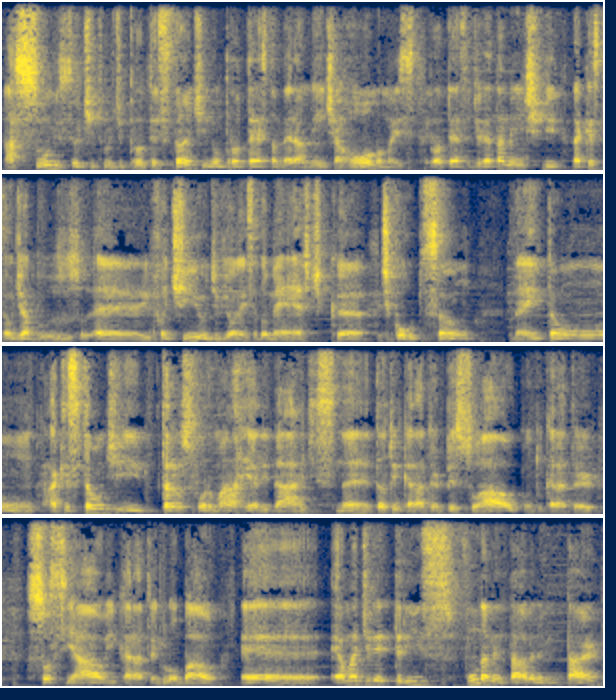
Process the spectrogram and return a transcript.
assume seu título de protestante e não protesta meramente a Roma, mas protesta diretamente na questão de abuso é, infantil, de violência doméstica, de corrupção. Né? Então, a questão de transformar realidades, né? tanto em caráter pessoal quanto caráter social e caráter global, é, é uma diretriz fundamental, elementar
